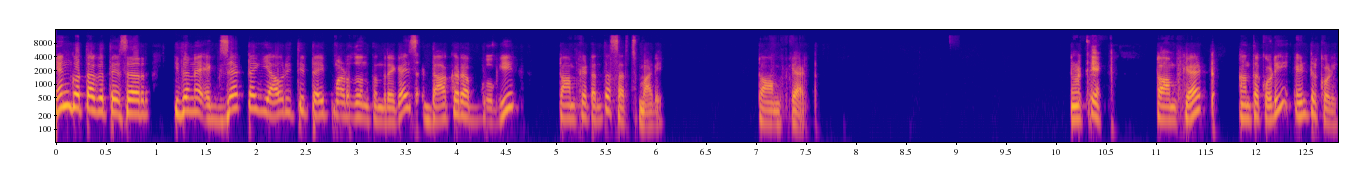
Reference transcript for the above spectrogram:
ಹೆಂಗ್ ಗೊತ್ತಾಗುತ್ತೆ ಸರ್? ಇದನ್ನ ಎಕ್ಸಾಕ್ಟ್ ಆಗಿ ಯಾವ ರೀತಿ ಟೈಪ್ ಮಾಡೋದು ಅಂತಂದ್ರೆ ಗೈಸ್ ಡಾಕರ್ ಅಪ್ ಹೋಗಿ ಟಾಮ್ ಕ್ಯಾಟ್ ಅಂತ ಸರ್ಚ್ ಮಾಡಿ. ಟಾಮ್ ಕ್ಯಾಟ್ ಓಕೆ ಟಾಮ್ ಕ್ಯಾಟ್ ಅಂತ ಕೊಡಿ ಎಂಟರ್ ಕೊಡಿ.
